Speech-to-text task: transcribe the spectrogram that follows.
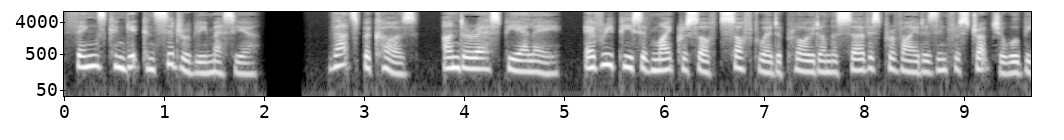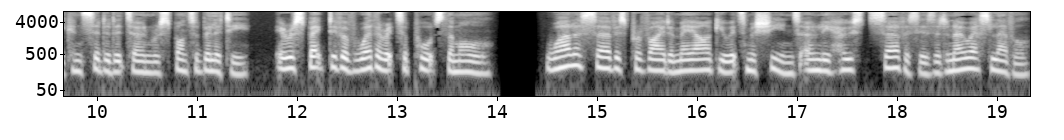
things can get considerably messier. That's because, under SPLA, Every piece of Microsoft software deployed on the service provider's infrastructure will be considered its own responsibility, irrespective of whether it supports them all. While a service provider may argue its machines only host services at an OS level,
